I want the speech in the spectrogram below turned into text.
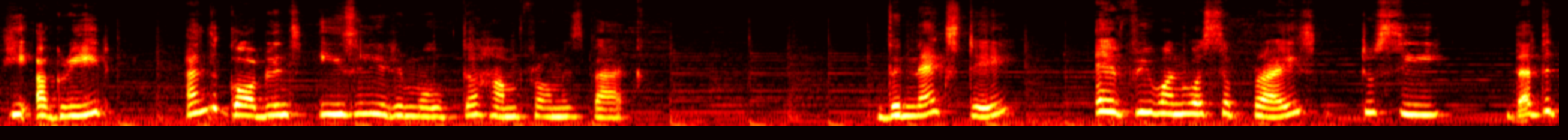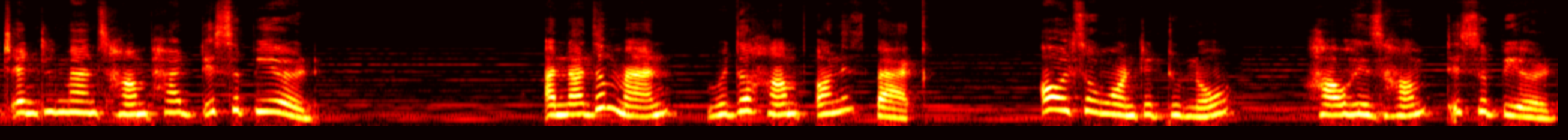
He agreed and the goblins easily removed the hump from his back. The next day, everyone was surprised to see that the gentleman's hump had disappeared. Another man with a hump on his back also wanted to know how his hump disappeared.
